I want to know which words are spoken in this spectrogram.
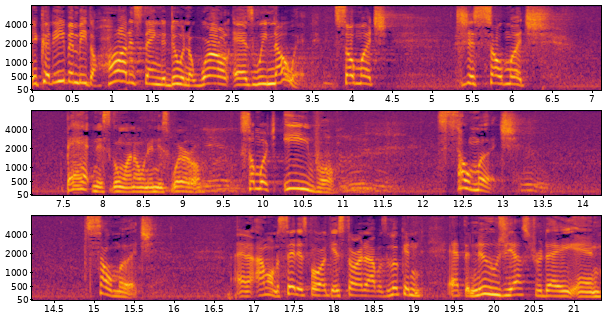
It could even be the hardest thing to do in the world as we know it. So much, just so much badness going on in this world. So much evil. So much. So much. And I'm going to say this before I get started. I was looking at the news yesterday, and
